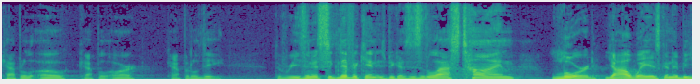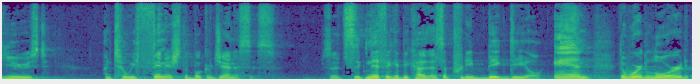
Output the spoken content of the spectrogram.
capital O, capital R, capital D. The reason it's significant is because this is the last time Lord, Yahweh, is going to be used until we finish the book of Genesis. So it's significant because that's a pretty big deal. And the word Lord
